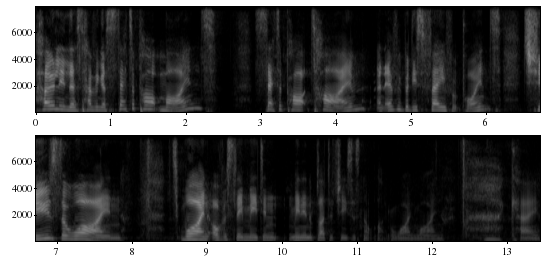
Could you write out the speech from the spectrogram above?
Holiness, having a set apart mind, set apart time, and everybody's favorite point, choose the wine. Wine, obviously, meaning, meaning the blood of Jesus, not like a wine, wine. Okay.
